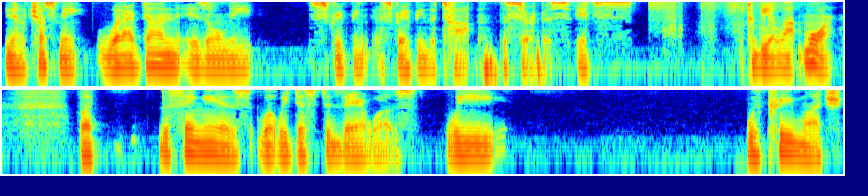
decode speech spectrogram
you know, trust me, what I've done is only scraping, scraping the top, the surface. It's, could be a lot more. The thing is, what we just did there was we, we pretty much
